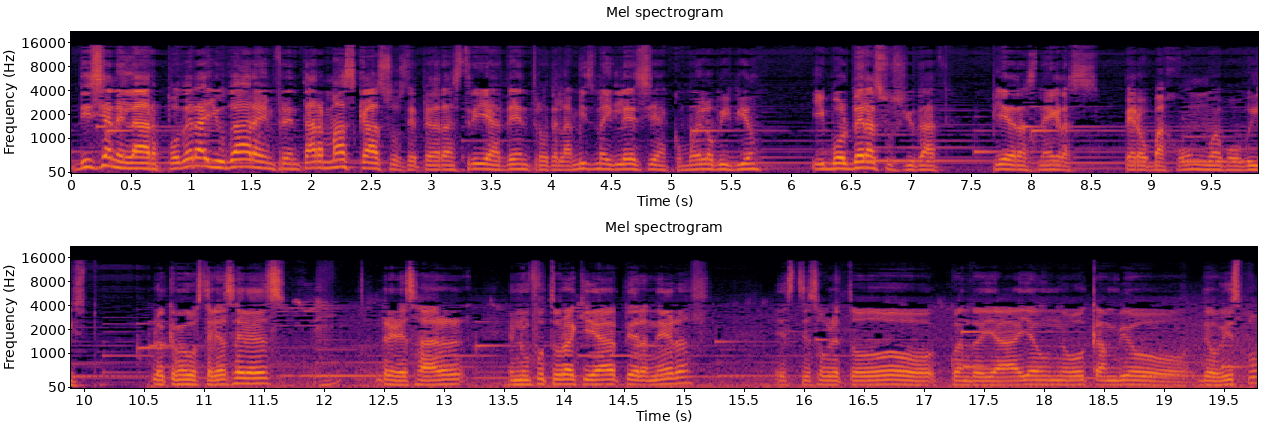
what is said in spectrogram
Dice anhelar poder ayudar a enfrentar más casos de pedrastría dentro de la misma iglesia como él lo vivió y volver a su ciudad, Piedras Negras, pero bajo un nuevo obispo. Lo que me gustaría hacer es regresar en un futuro aquí a Piedras Negras, este, sobre todo cuando ya haya un nuevo cambio de obispo.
